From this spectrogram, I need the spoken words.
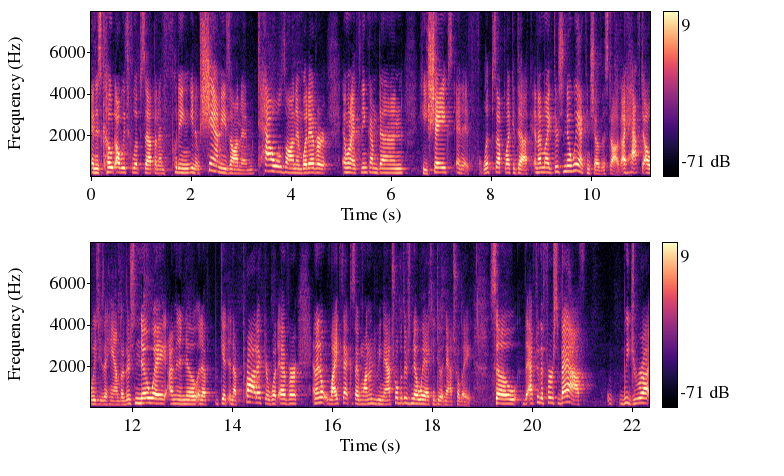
and his coat always flips up and I'm putting, you know, chamois on him, towels on him, whatever. And when I think I'm done, he shakes and it flips up like a duck. And I'm like, there's no way I can show this dog. I have to always use a handler. There's no way I'm gonna know enough, get enough product or whatever. And I don't like that because I want him to be natural, but there's no way I could do it naturally. So after the first bath, we dry,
